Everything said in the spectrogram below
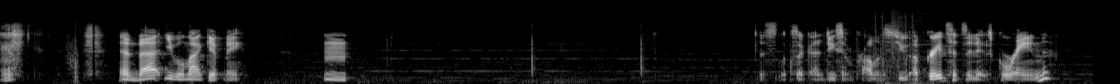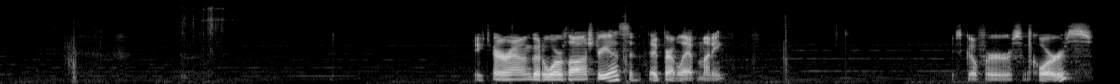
and that you will not give me. Hmm. This looks like a decent province to upgrade since it is grain. Turn around and go to war with Austria, since they probably have money. Just go for some cores.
